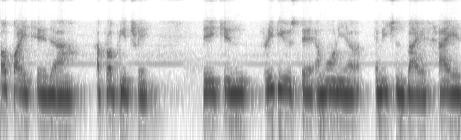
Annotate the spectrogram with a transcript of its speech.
operated appropriately, they can reduce the ammonia emissions by as high as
